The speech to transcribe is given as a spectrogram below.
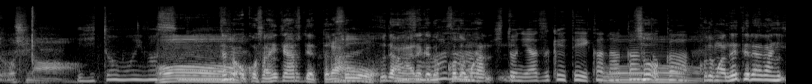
よろしいな。いいと思います。おー。例えねばお子さんいてはる人やったら普段あれだけど子供が人に預けていかなあかんとか。子供が寝てる間に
